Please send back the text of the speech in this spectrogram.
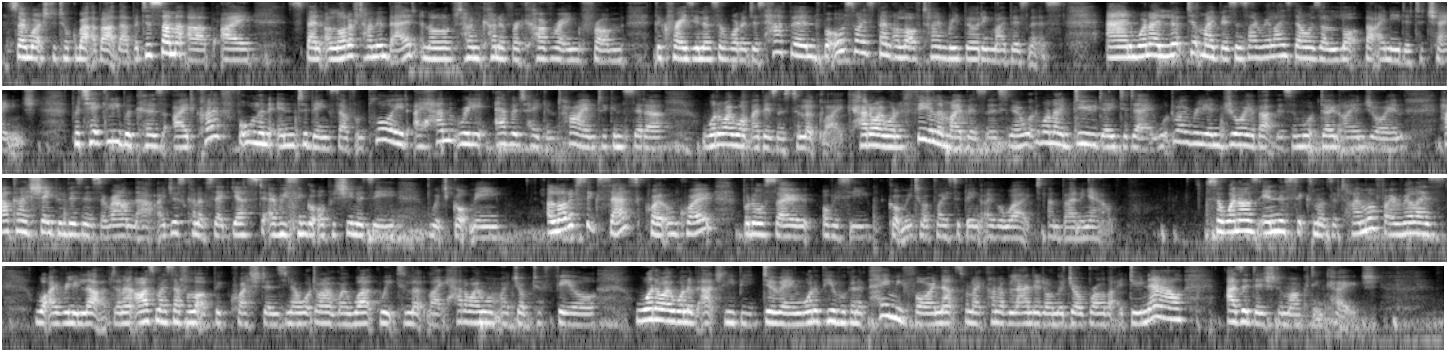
so much to talk about about that. But to sum it up, I spent a lot of time in bed and a lot of time kind of recovering from the craziness of what had just happened. But also, I spent a lot of time rebuilding my business. And when I looked at my business, I realized there was a lot that I needed to change, particularly because I'd kind of fallen into being self employed. I hadn't really ever taken time to consider what do I want my business to look like? How do I want to feel in my business? You know, what do I want to do day to day? What do I really enjoy about this and what don't I enjoy? And how can I shape a business around that? I just kind of said yes to every single opportunity which got me a lot of success, quote unquote, but also obviously got me to a place of being overworked and burning out. So when I was in this six months of time off, I realized what I really loved. And I asked myself a lot of big questions. You know, what do I want my work week to look like? How do I want my job to feel? What do I want to actually be doing? What are people going to pay me for? And that's when I kind of landed on the job role that I do now as a digital marketing coach.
